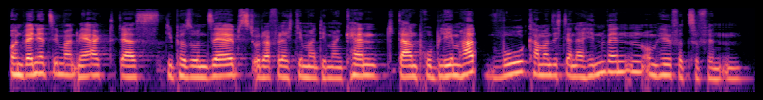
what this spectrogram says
Und wenn jetzt jemand merkt, dass die Person selbst oder vielleicht jemand, den man kennt, da ein Problem hat, wo kann man sich denn da hinwenden, um Hilfe zu finden?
